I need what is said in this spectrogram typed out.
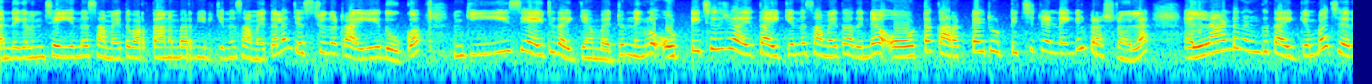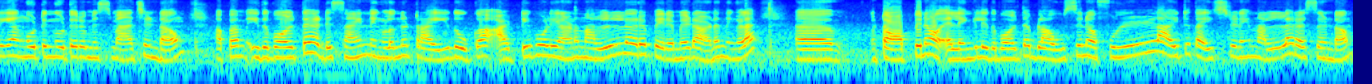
എന്തെങ്കിലും ചെയ്യുന്ന സമയത്ത് വർത്തമാനം പറഞ്ഞിരിക്കുന്ന സമയത്തെല്ലാം ജസ്റ്റ് ഒന്ന് ട്രൈ ചെയ്ത് നോക്കുക. നമുക്ക് ഈസി ആയിട്ട് തയ്ക്കാൻ പറ്റും. നിങ്ങൾ ഒട്ടിച്ച് തയ്- തയ്ക്കുന്ന സമയത്ത് അതിന്റെ ഓട്ട കറക്റ്റായിട്ട് ഒട്ടിച്ചിട്ടുണ്ടെങ്കിൽ പ്രശ്നമില്ല. അല്ലാണ്ട് നിങ്ങൾക്ക് തയ്ക്കുമ്പോൾ ചെറിയ അങ്ങോട്ടും ഇങ്ങോട്ടും ഒരു മിസ് മാച്ച് ഉണ്ടാവും. അപ്പം ഇതുപോലത്തെ ഡിസൈൻ നിങ്ങളൊന്ന് ട്രൈ ചെയ്ത് നോക്കുക. അടിപൊളിയാണ്. നല്ലൊരു പിരമിഡാണ് നിങ്ങൾ ടോപ്പിനോ അല്ലെങ്കിൽ ഇതുപോലത്തെ ബ്ലൗസിനോ ഫുള്ളായിട്ട് തയ്ച്ചിട്ടുണ്ടെങ്കിൽ നല്ല രസം ഉണ്ടാവും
